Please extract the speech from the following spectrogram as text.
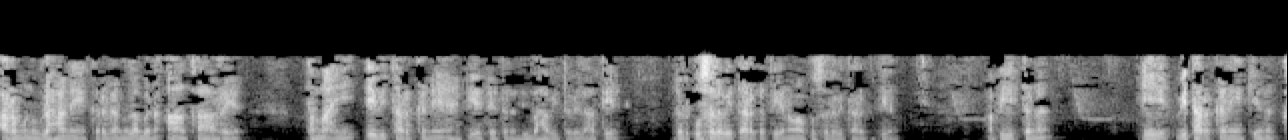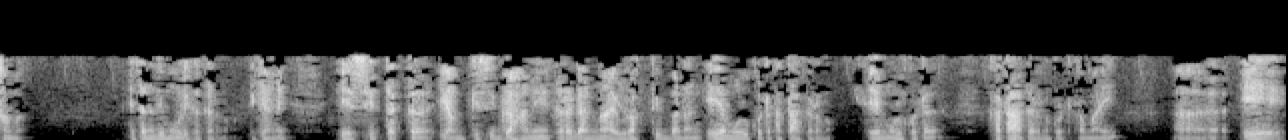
අරමුණු ග්‍රහණය කරගනු ලබන ආකාරය තමයි ඒ විතර්කණය හැටියට එතනදී භාවිත වෙලා තියෙන්නේ. ඒකට කුසල විතර්ක තියෙනවා අකුසල විතර්ක තියෙනවා. අපි හිතන ඒ විතර්කණය කියන කම එතනදී මූලික කරනවා. ඒ කියන්නේ ඒ සිතක යම්කිසි ග්‍රහණය කරගන්න අයුරක් තිබ්බනම් එය මුල් කොට කතා කරනවා. ඒ මුල් කොට කතා කරනකොට තමයි ඒ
